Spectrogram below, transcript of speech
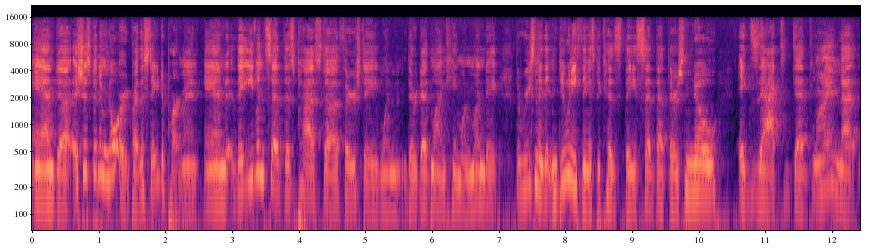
and uh, it's just been ignored by the State Department. And they even said this past uh, Thursday, when their deadline came on Monday, the reason they didn't do anything is because they said that there's no exact deadline, that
